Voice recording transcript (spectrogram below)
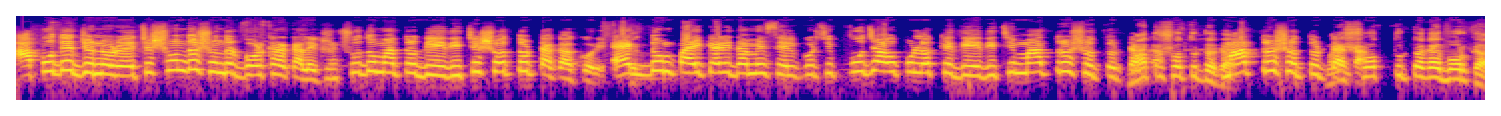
আপুদের জন্য রয়েছে সুন্দর সুন্দর বোরখার কালেকশন শুধুমাত্র দিয়ে দিচ্ছে সত্তর টাকা করে। একদম পাইকারি দামে সেল করছি। পূজা উপলক্ষে দিয়ে দিচ্ছি মাত্র সত্তর টাকা। মাত্র সত্তর টাকা? মাত্র সত্তর মানে টাকা। সত্তর টাকায় বোরকা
